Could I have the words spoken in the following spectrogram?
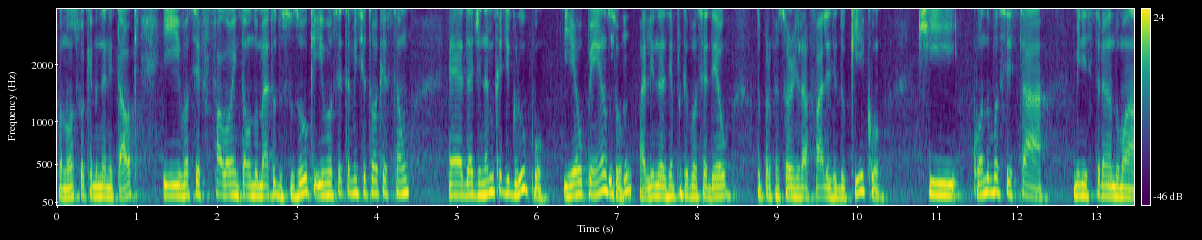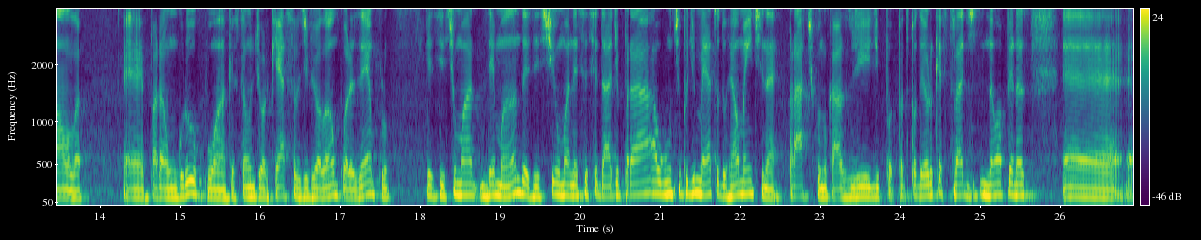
conosco aqui no Nani Talk. E você falou então do método Suzuki e você também citou a questão é, da dinâmica de grupo. E eu penso, uhum. ali no exemplo que você deu do professor Girafales e do Kiko, que quando você está ministrando uma aula é, para um grupo, uma questão de orquestra de violão, por exemplo, existe uma demanda, existe uma necessidade para algum tipo de método realmente, né? Prático, no caso, de, de poder orquestrar não apenas é,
